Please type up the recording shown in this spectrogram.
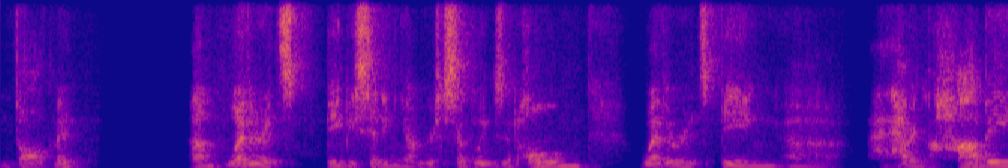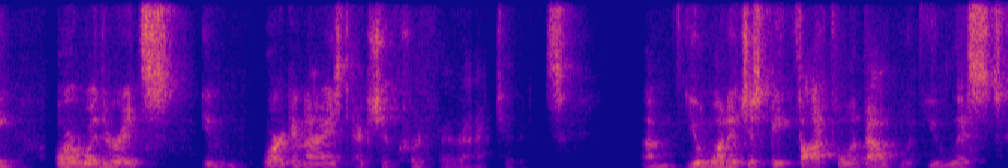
involvement, um, whether it's babysitting younger siblings at home, whether it's being uh, having a hobby, or whether it's in organized extracurricular activities. Um, you'll want to just be thoughtful about what you list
